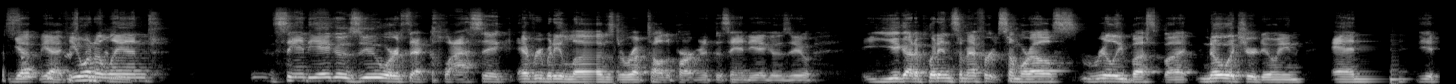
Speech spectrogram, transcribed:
It's so yep, yeah. If you want to land San Diego Zoo, where it's that classic, everybody loves the reptile department at the San Diego Zoo. You got to put in some effort somewhere else, really bust butt, know what you're doing, and you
